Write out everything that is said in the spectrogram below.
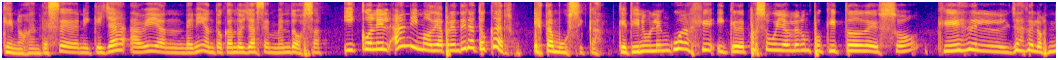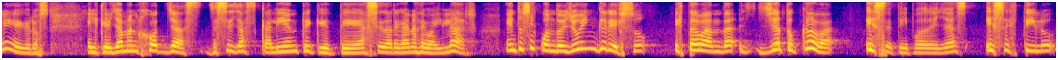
que nos anteceden y que ya habían venían tocando jazz en Mendoza y con el ánimo de aprender a tocar esta música que tiene un lenguaje y que de paso voy a hablar un poquito de eso, que es del jazz de los negros, el que llaman hot jazz, ese jazz caliente que te hace dar ganas de bailar. Entonces cuando yo ingreso, esta banda ya tocaba ese tipo de jazz, ese estilo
